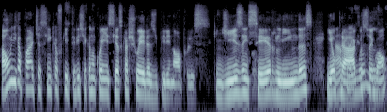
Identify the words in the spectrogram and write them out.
A única parte assim que eu fiquei triste é que eu não conhecia as cachoeiras de Pirinópolis, que dizem ser lindas, e eu ah, para água sou igual,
